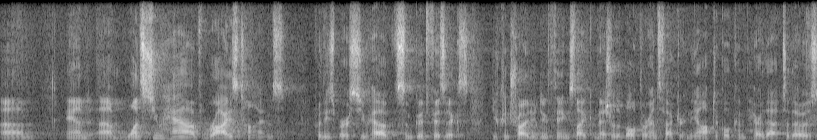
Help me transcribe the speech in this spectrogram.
Um, and um, once you have rise times for these bursts, you have some good physics. You can try to do things like measure the bulk Lorentz factor in the optical, compare that to those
